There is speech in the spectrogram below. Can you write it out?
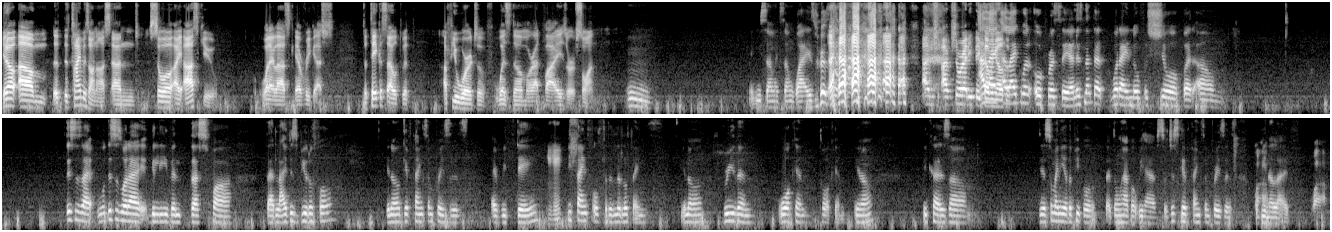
you know, um, the, the time is on us, and so I ask you what I'll ask every guest to take us out with a few words of wisdom or advice or so on. Mm. Make me sound like some wise person. I'm, I'm sure anything I coming like out I of like what Oprah say, and it's not that what I know for sure, but um, this is I well, this is what I believe in thus far, that life is beautiful. You know, give thanks and praises every day. Mhm. Be thankful for the little things. You know, breathing, walking, talking. You know, because um, there's so many other people that don't have what we have. So just give thanks and praises for being alive. Wow. Wow.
